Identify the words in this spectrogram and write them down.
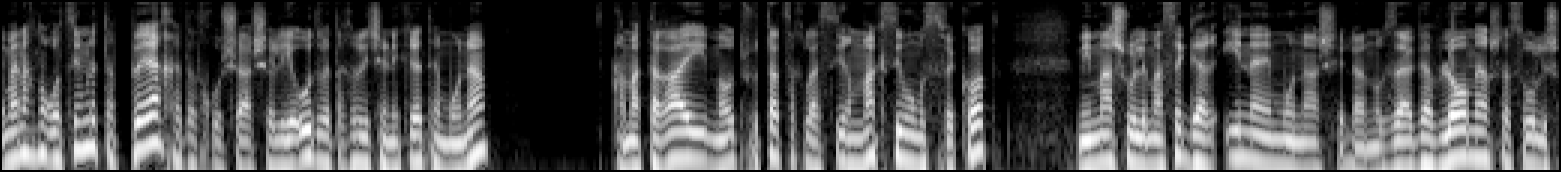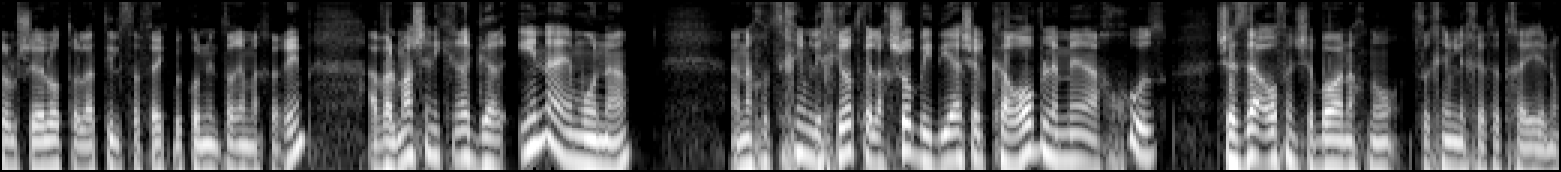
אם אנחנו רוצים לטפח את התחושה של ייעוד ותכלית שנקראת אמונה, המטרה היא מאוד פשוטה, צריך להסיר מקסימום ספקות ממה שהוא למעשה גרעין האמונה שלנו. זה אגב לא אומר שאסור לשאול שאלות או להטיל ספק בכל מיני דברים אחרים, אבל מה שנקרא גרעין האמונה, אנחנו צריכים לחיות ולחשוב בידיעה של קרוב ל-100% שזה האופן שבו אנחנו צריכים לחיות את חיינו.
